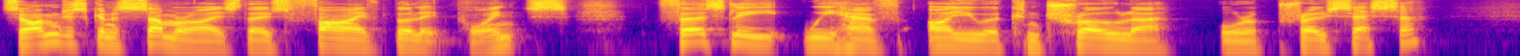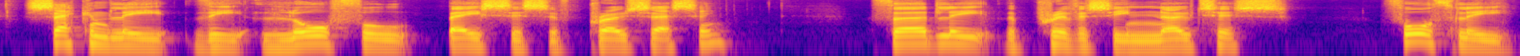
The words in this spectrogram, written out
So I'm just going to summarize those five bullet points. Firstly, we have are you a controller or a processor? Secondly, the lawful basis of processing. Thirdly, the privacy notice. Fourthly,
